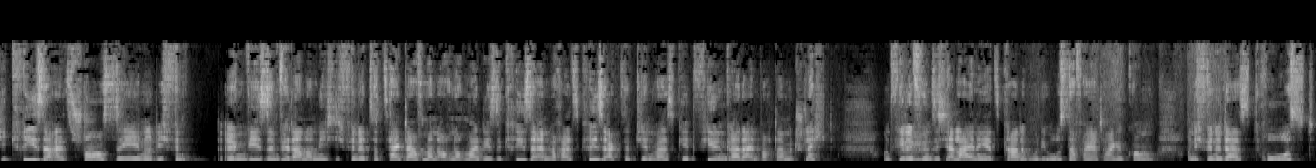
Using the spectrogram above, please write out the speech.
die Krise als Chance sehen. Und ich finde, irgendwie sind wir da noch nicht. Ich finde, zurzeit darf man auch noch mal diese Krise einfach als Krise akzeptieren, weil es geht vielen gerade einfach damit schlecht. Und viele mhm. fühlen sich alleine jetzt gerade, wo die Osterfeiertage kommen. Und ich finde, da ist Trost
